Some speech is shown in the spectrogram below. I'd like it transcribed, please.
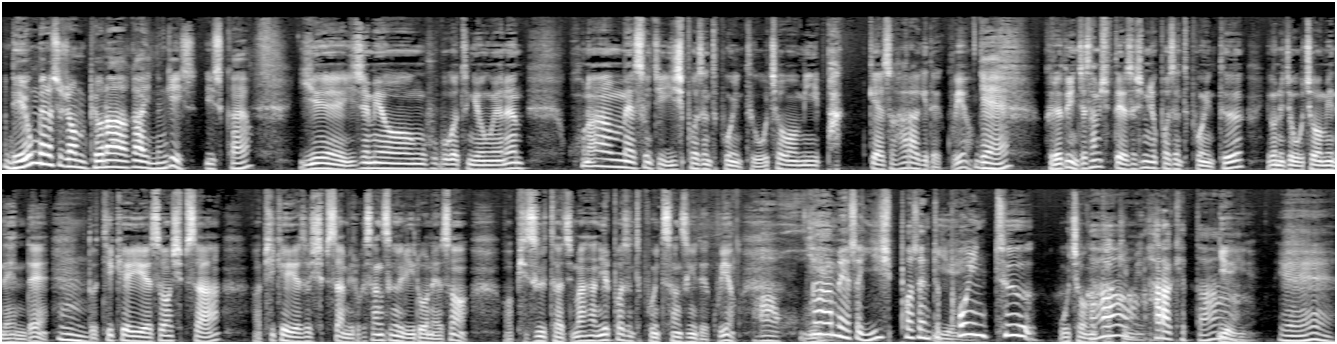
내용 면에서 좀 변화가 있는 게 있, 있을까요? 예, 이재명 후보 같은 경우에는 호남에서 이제 20%포인트 오차범위 밖에서 하락이 됐고요. 예. 그래도 이제 30대에서 16%포인트, 이거는 이제 오차범위 내인데, 음. 또 TK에서 14, 아, PK에서 13 이렇게 상승을 이뤄내서 어, 비슷하지만 한 1%포인트 상승이 됐고요. 아, 호남에서 20% 예. 포인트 오차범위 가 바뀝니다. 하락했다. 예, 예. 예.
